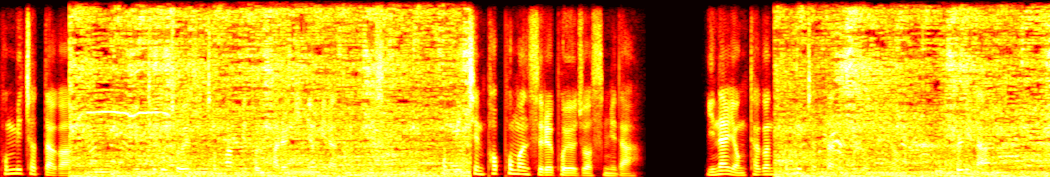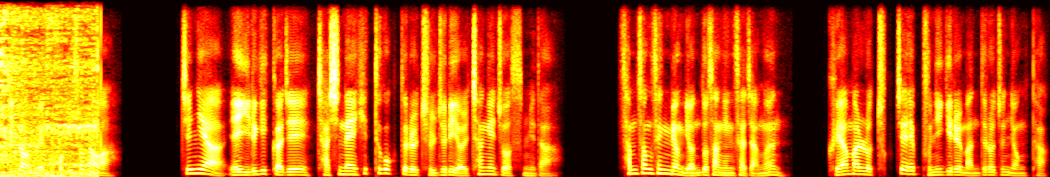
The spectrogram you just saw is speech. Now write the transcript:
폼 미쳤다가 유튜브 조회수 천만 view 돌파를 기념이라는 듯이 폼 미친 퍼포먼스를 보여주었습니다. 이날 영탁은 폼 미쳤다는 물론이며 풀리나 네가 왜 거기서 나와 찐이야에 이르기까지 자신의 히트곡들을 줄줄이 열창해 주었습니다. 삼성생명 연도상 행사장은 그야말로 축제의 분위기를 만들어준 영탁.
